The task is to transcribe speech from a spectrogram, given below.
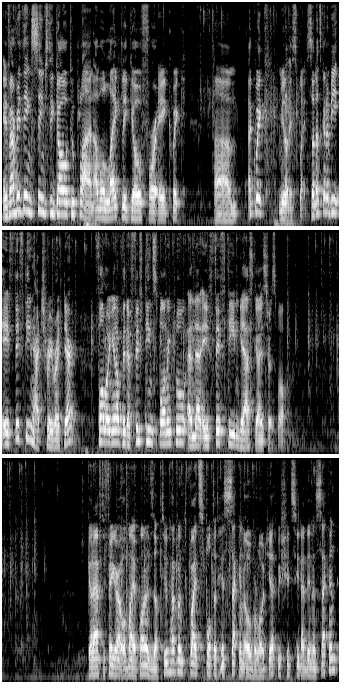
if everything seems to go to plan, I will likely go for a quick, um, a quick Mutalisk display. So that's gonna be a 15 hatchery right there, following it up with a 15 spawning pool and then a 15 gas geyser as well. Gotta have to figure out what my opponent is up to. Haven't quite spotted his second overlord yet. We should see that in a second.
